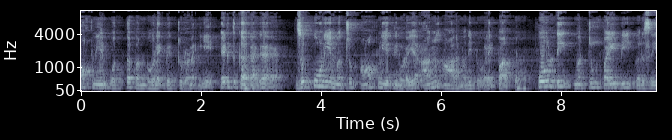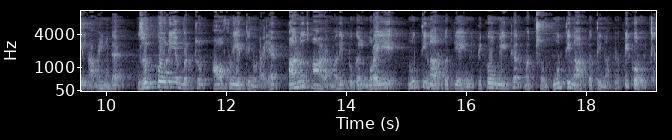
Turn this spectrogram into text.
ஆஃப்னியம் ஒத்த பண்புகளை பெற்றுள்ளன ஏ எடுத்துக்காட்டாக சிர்கோனியம் மற்றும் ஆஃப்னியத்தினுடைய அணு ஆர மதிப்புகளை பார்ப்போம். போர் டி மற்றும் ஃபைவ் டி வரிசையில் அமைந்த ஜிர்கோனியம் மற்றும் ஆஃப்னியத்தினுடைய அணு ஆழ மதிப்புகள் முறையே நூத்தி நாற்பத்தி ஐந்து பிகோமீட்டர் மற்றும் நூத்தி நாற்பத்தி நாலு பிகோமீட்டர்.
